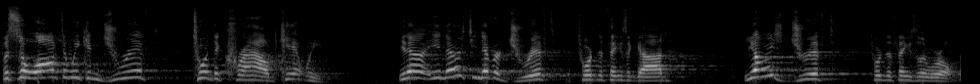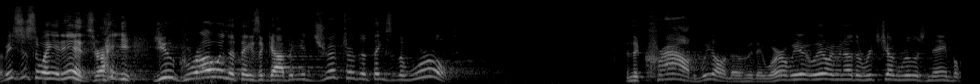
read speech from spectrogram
But so often we can drift toward the crowd, can't we? You know, you notice you never drift toward the things of God. You always drift toward the things of the world. I mean, it's just the way it is, right? You, you grow in the things of God, but you drift toward the things of the world. And the crowd, we don't know who they were. We, we don't even know the rich young ruler's name, but,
